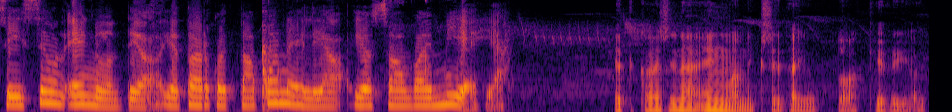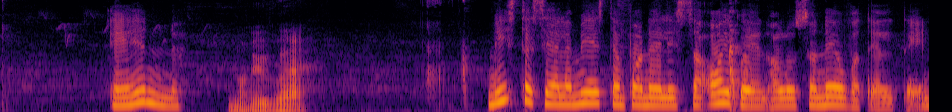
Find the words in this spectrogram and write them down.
Siis se on englantia ja tarkoittaa paneelia, jossa on vain miehiä. Et kai sinä englanniksi sitä juttua kirjoita. En. No hyvä. Mistä siellä miesten paneelissa aikojen alussa neuvoteltiin?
